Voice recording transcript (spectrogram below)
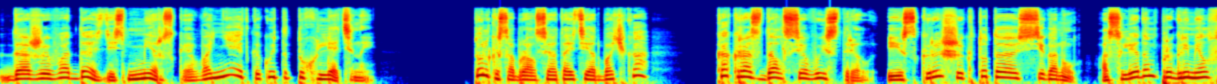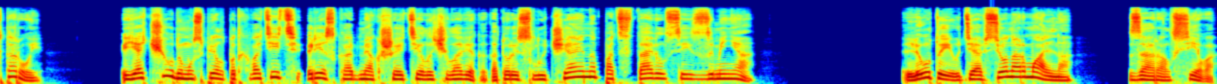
Даже вода здесь мерзкая, воняет какой-то тухлятиной. Только собрался отойти от бачка, как раздался выстрел, и с крыши кто-то сиганул, а следом прогремел второй. Я чудом успел подхватить резко обмякшее тело человека, который случайно подставился из-за меня. «Лютый, у тебя все нормально?» — заорал Сева.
